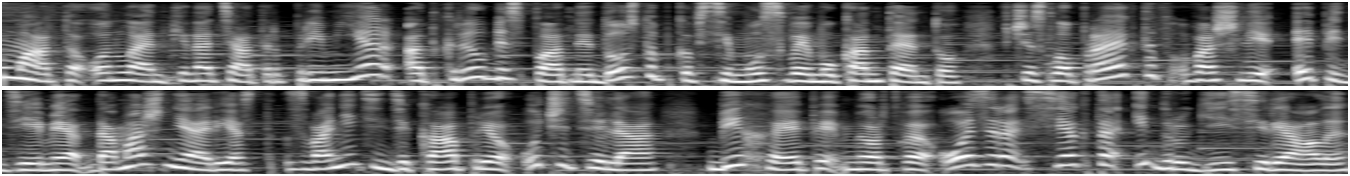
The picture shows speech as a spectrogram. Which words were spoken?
марта онлайн-кинотеатр «Премьер» открыл бесплатный доступ ко всему своему контенту. В число проектов вошли «Эпидемия», «Домашний арест», «Звоните Ди Каприо», «Учителя», «Би Хэппи», «Мертвое озеро», «Секта» и другие сериалы.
